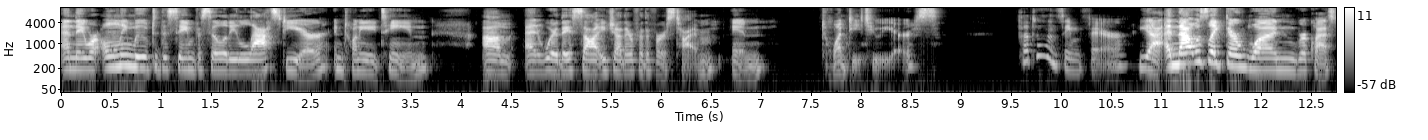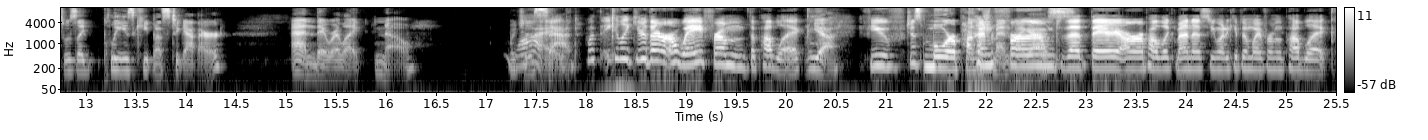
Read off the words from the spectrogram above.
and they were only moved to the same facility last year in 2018, um, and where they saw each other for the first time in 22 years. That doesn't seem fair. Yeah, and that was like their one request was like, please keep us together, and they were like, no, which Why? is sad. what like you're there away from the public. Yeah, if you've just more punishment. Confirmed that they are a public menace you want to keep them away from the public.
